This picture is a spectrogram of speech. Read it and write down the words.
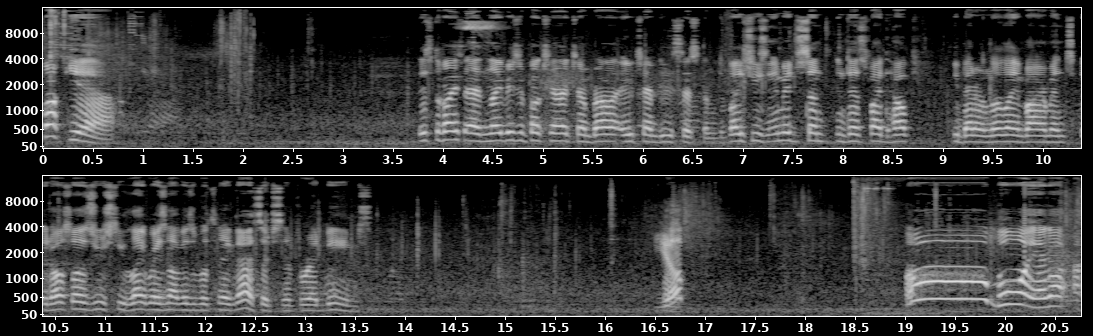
Fuck yeah. This device adds night vision functionality to Umbrella HMD system. Device uses image sun intensified to help see better in low light environments. It also allows you to see light rays not visible to naked eye, ah, such as infrared beams. Yup. Oh boy, I got. uh,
